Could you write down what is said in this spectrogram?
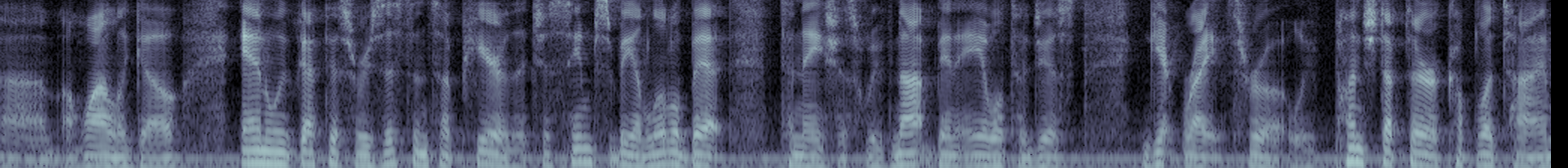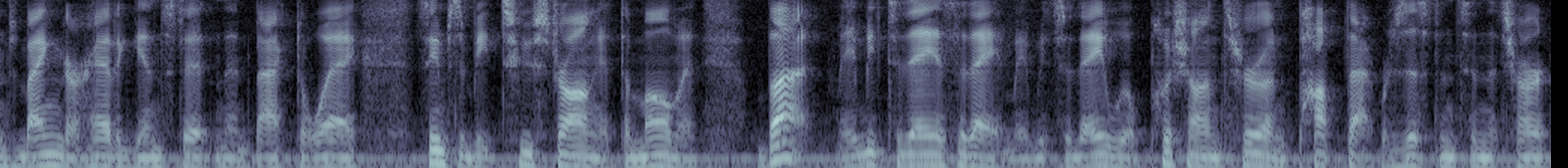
um, a while ago. And we've got this resistance up here that just seems to be a little bit tenacious. We've not been able to just get right through it. We've punched up there a couple of times, banged our head against it, and then backed away. Seems to be too strong at the moment. But maybe today is the day. Maybe today we'll push on through and pop that resistance in the chart,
